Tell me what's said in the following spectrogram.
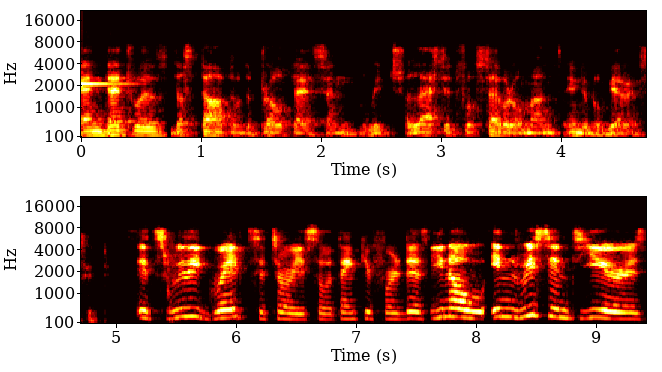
And that was the start of the protests, and which lasted for several months in the Bulgarian city it's really great, Satori. So thank you for this. You know, in recent years,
